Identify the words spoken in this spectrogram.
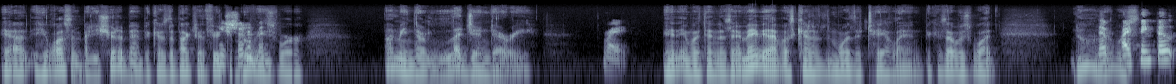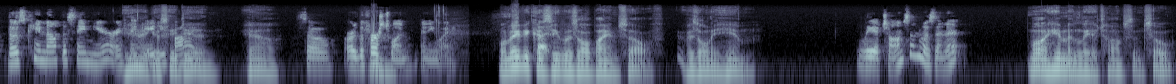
yeah, he wasn't, but he should have been because the Back to the Future should have been. movies were, I mean, they're legendary. Right. and, in within the maybe that was kind of the, more the tail end because that was what. No, That, that I think tho- those came out the same year. I yeah. think I guess they 85. did. Yeah. So, or the first Hmm. one anyway. Well, maybe because But he was all by himself. It was only him. Lea Thompson was in it. Well, him and Lea Thompson. So,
